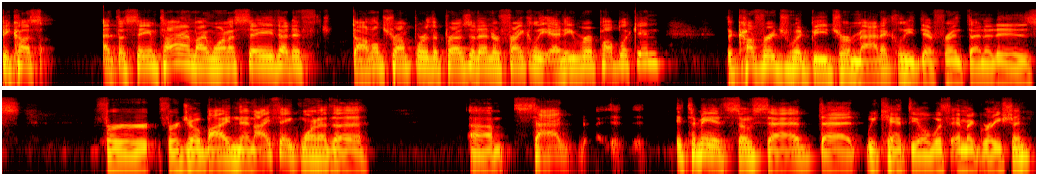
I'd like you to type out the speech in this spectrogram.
because at the same time, I want to say that if Donald Trump were the president, or frankly, any Republican, the coverage would be dramatically different than it is for for Joe Biden. And I think one of the um, sad it, to me, it's so sad that we can't deal with immigration.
